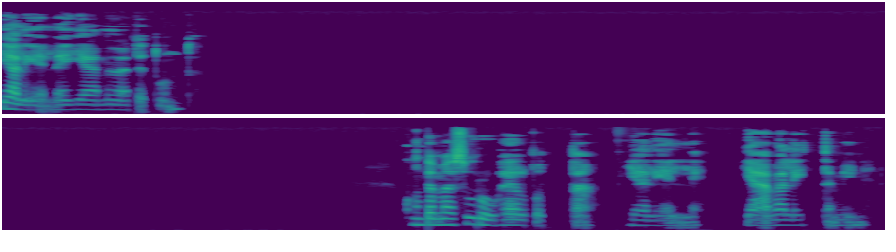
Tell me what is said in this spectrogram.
jäljelle jää myötätunto. Kun tämä suru helpottaa, jäljelle jää välittäminen.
